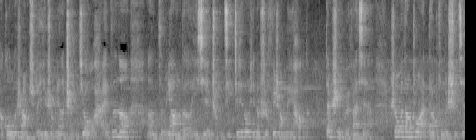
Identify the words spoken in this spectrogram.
啊，工作上取得一些什么样的成就，孩子呢，嗯，怎么样的一些成绩，这些东西都是非常美好的。但是你会发现，生活当中啊，大部分的时间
